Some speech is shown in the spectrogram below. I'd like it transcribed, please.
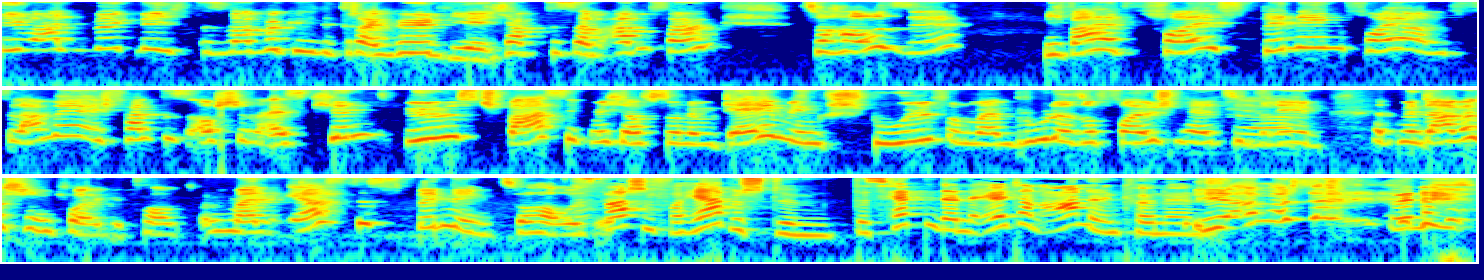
Die waren wirklich, das war wirklich eine Tragödie. Ich habe das am Anfang zu Hause ich war halt voll Spinning, Feuer und Flamme. Ich fand das auch schon als Kind übelst spaßig, mich auf so einem Gaming-Stuhl von meinem Bruder so voll schnell zu ja. drehen. Hat mir damals schon voll getaugt. Und mein erstes Spinning zu Hause. Das war schon vorherbestimmt. Das hätten deine Eltern ahnen können. Ja, wahrscheinlich.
